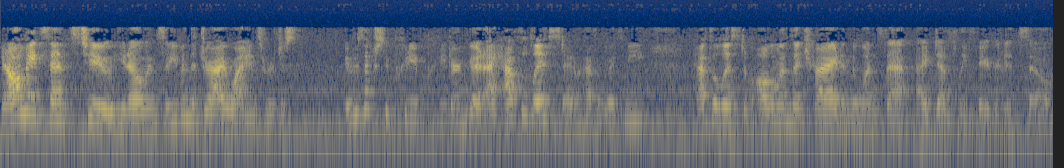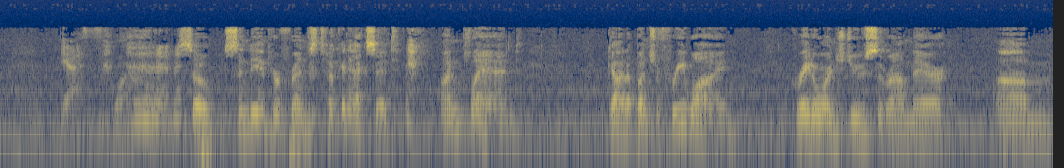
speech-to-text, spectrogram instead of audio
it all made sense too, you know. And so even the dry wines were just it was actually pretty pretty darn good. I have the list. I don't have it with me. I have the list of all the ones I tried and the ones that I definitely favorited. So, yes. Wow. so Cindy and her friends took an exit, unplanned, got a bunch of free wine, great orange juice around there, um,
